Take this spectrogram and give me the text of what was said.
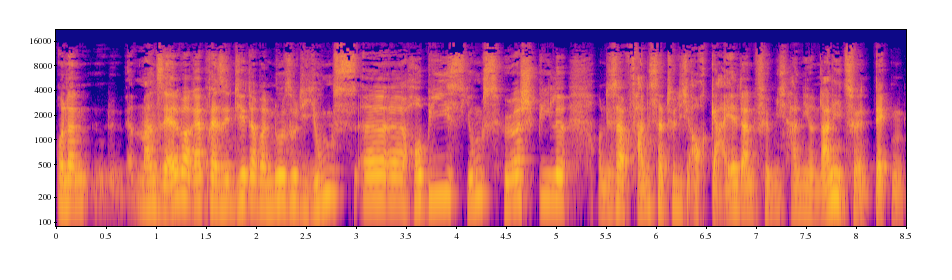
Und dann, man selber repräsentiert aber nur so die Jungs-Hobbys, äh, Jungs-Hörspiele. Und deshalb fand ich es natürlich auch geil, dann für mich Hanni und Nanni zu entdecken.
